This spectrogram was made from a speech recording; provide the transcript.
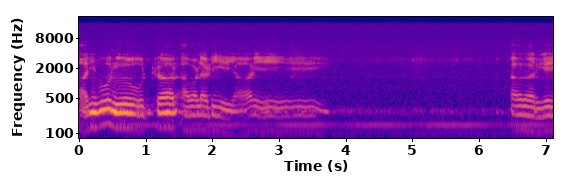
அறிவுரு உற்றார் அவளடி யாரே? அவதாரியை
